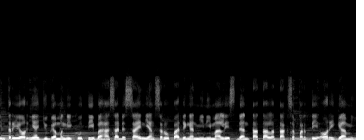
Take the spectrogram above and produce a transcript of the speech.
Interiornya juga mengikuti bahasa desain yang serupa dengan minimalis dan tata letak seperti origami.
